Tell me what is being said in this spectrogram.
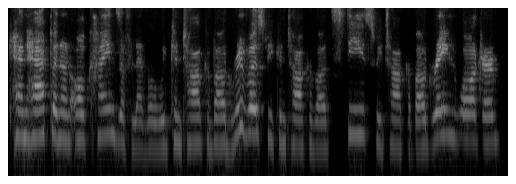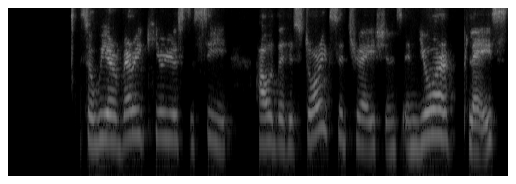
can happen on all kinds of level. We can talk about rivers, we can talk about seas, we talk about rainwater. So we are very curious to see how the historic situations in your place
